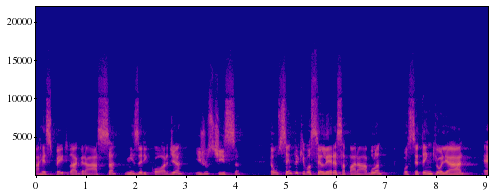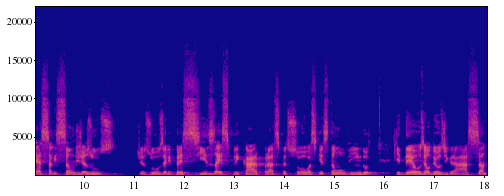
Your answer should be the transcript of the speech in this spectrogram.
a respeito da graça, misericórdia e justiça. Então, sempre que você ler essa parábola, você tem que olhar essa lição de Jesus. Jesus ele precisa explicar para as pessoas que estão ouvindo que Deus é o Deus de graça,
